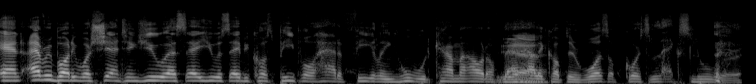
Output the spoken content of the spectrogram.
And everybody was chanting USA, USA because people had a feeling who would come out of that Yeah. helicopter It was, of course, Lex Luger.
